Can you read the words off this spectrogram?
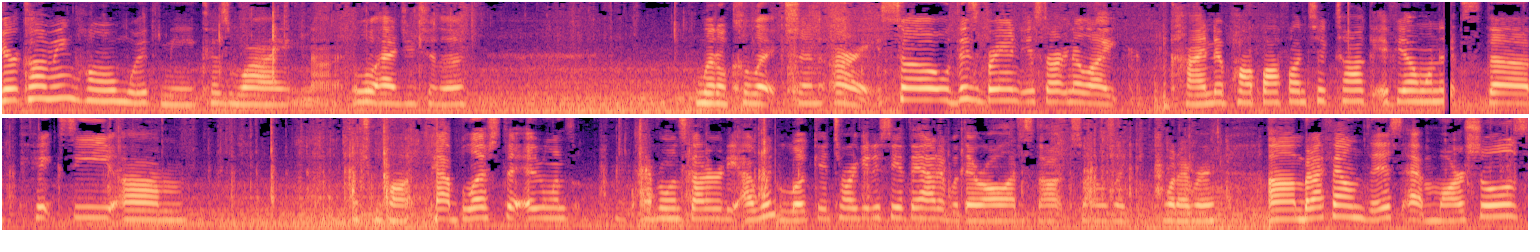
You're coming home with me, because why not? We'll add you to the little collection. Alright, so this brand is starting to like kind of pop off on TikTok if y'all want it. It's the Pixi, um, what you call it? That blush that everyone's everyone's got already. I went look at Target to see if they had it, but they were all out of stock, so I was like, whatever. Um, but I found this at Marshall's.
